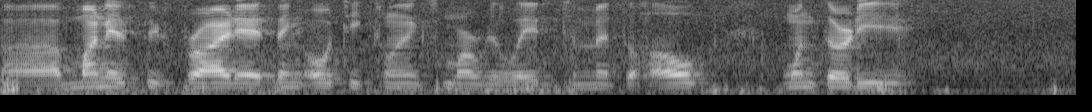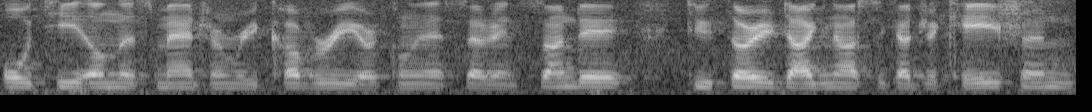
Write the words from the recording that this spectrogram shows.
uh, Monday through Friday. I think OT clinics more related to mental health. 1:30 OT illness management recovery or clinic Saturday and Sunday. 2:30 diagnostic education,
